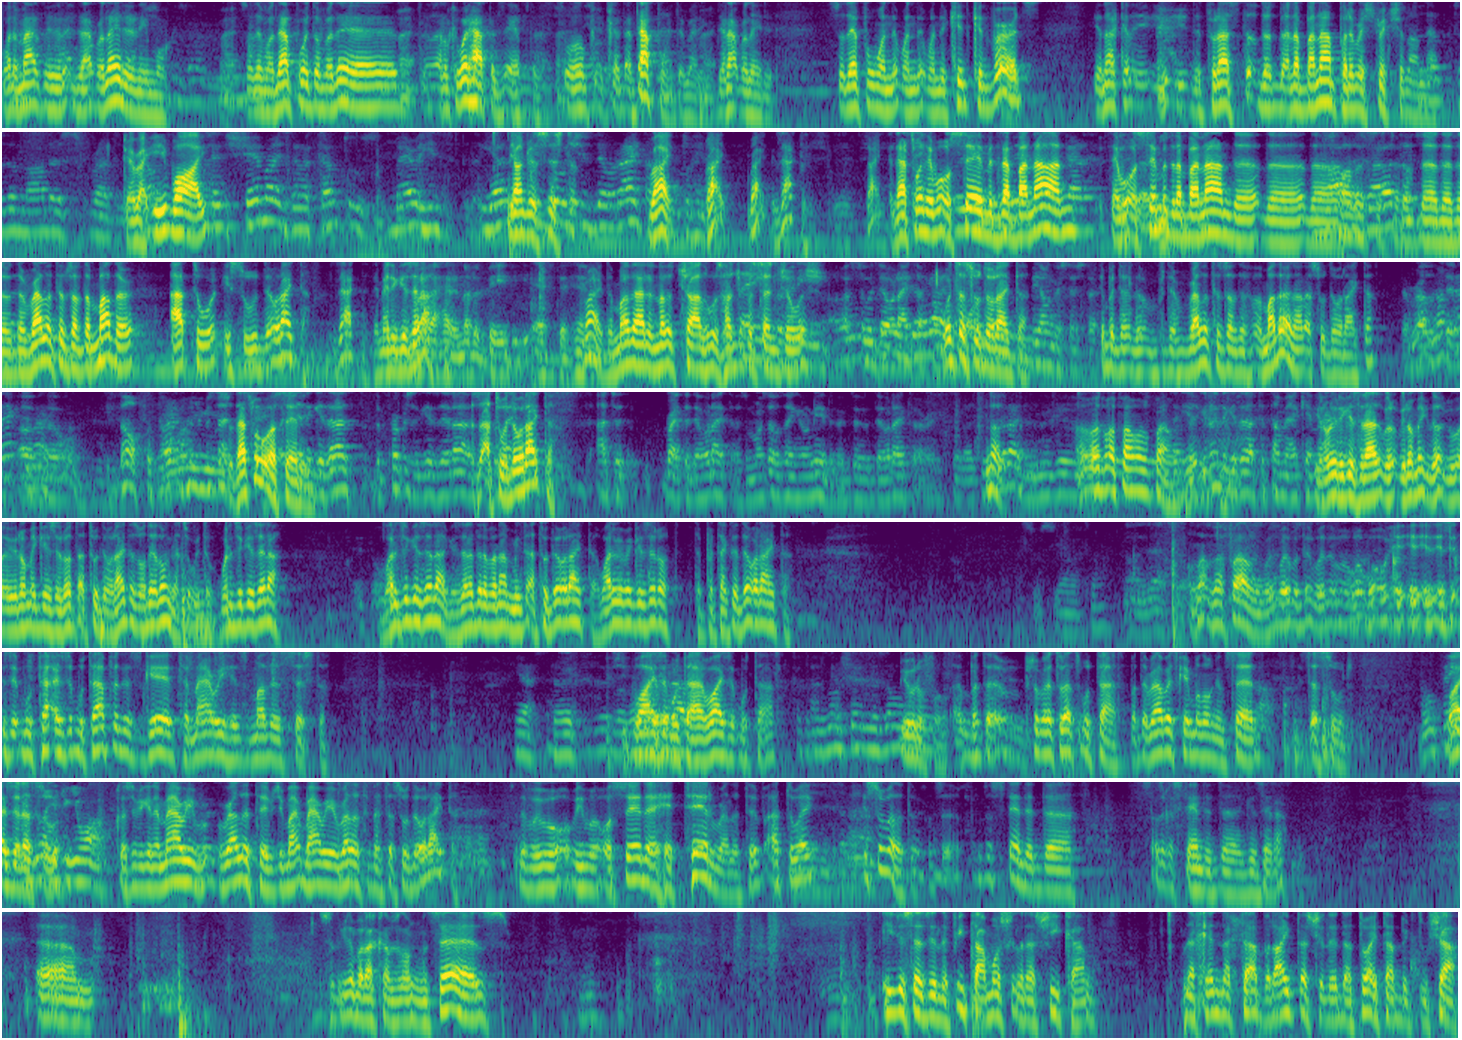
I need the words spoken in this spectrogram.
automatically they're not related anymore. Right. So then, at that point over there, Right. I don't care what happens after. It's all at that point already. They're not related. So therefore, when the, when the, when the kid converts, you're not going to. The Torah, still, the, the Rabbanan put a restriction on To the, them. to the mother's relative. Correct. Now, Why? Since Shema is gonna come to marry his younger, Younger sister, sister. which is the right. Right, to him. right, right, exactly. Right, and that's why they were all said with Rabbanan. They were all said with Rabbanan. The the the Father's the, the, the, the relatives of the mother atu isu deoraita. Exactly. They made a Mother gezerah. had another baby after him. Right. The mother had another child who was hundred percent Jewish. Asud deoraita. What's asud deoraita? The younger sister. Yeah, but the, the, the relatives of the mother are not asud deoraita. The relatives of the. No, for 100%. So that's what we're Like saying. The gezerah the purpose of the gezerah It's is. atu deoraita. Atu- Right, the deoraita. So Marcel was saying you don't need it. The deoraita already. No. What, what problem? What problem? You, you don't think it's out to tell me I can't. You don't need a gezerah. We don't make we don't make gezerot atu deoraitas all day long. That's what we do. What is a gezerah? What is a gezerah? Gezerah de means atu deoraita. Why do we make gezerot? To protect the deoraita. I'm not, following. What- what- what- what- what- what- Is, is, is it mutar, is it mutar for this ger to marry his mother's sister? Yes. there- Why is it mutar? Why is it mutar? There's no shame, there's no. Beautiful. Uh, But the, so that's mutar. But the rabbis came along and said it's asur. Why is it asur? Because if you're going to marry relatives, you might marry a relative that's asur deoraita. So if we were, we were osir a heter relative, atue, it's a relative. It's a, it's a standard, uh, sounds like a standard uh, gezerah. Um, so the Gemara comes along and says, he just says in לפי טעמו של רש"י כאן, לכן נקטה ברייתא שלידתו הייתה בקדושה,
